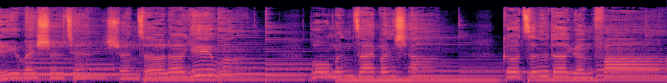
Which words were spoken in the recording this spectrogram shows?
以为时间选择了遗忘，我们在奔向各自的远方。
